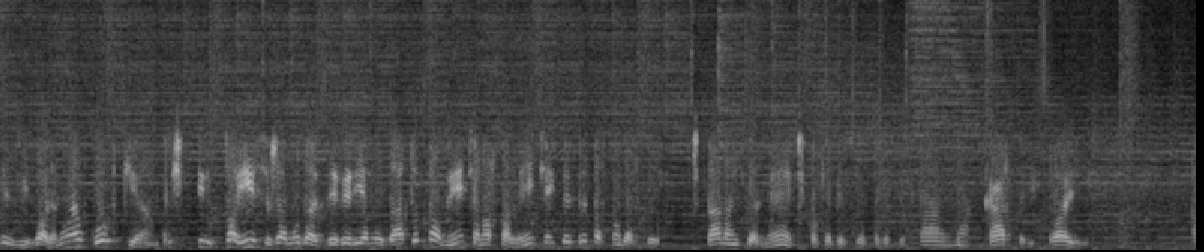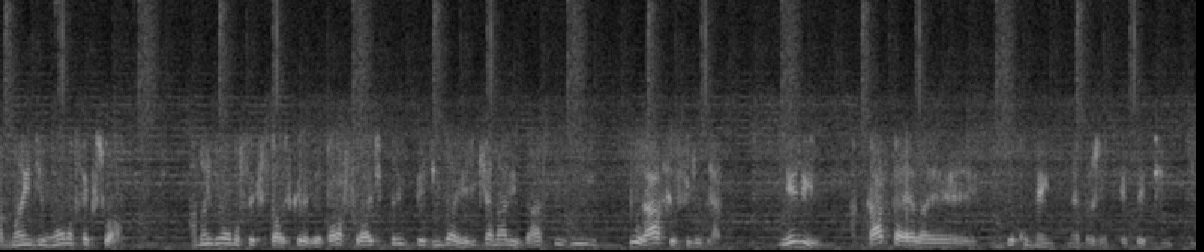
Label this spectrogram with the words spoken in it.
ele diz, olha, não é o corpo que ama, o espírito, só isso já muda, deveria mudar totalmente a nossa lente e a interpretação das coisas está na internet, qualquer pessoa pode acessar uma carta de Freud, a mãe de um homossexual. A mãe de um homossexual escreveu para Freud pedindo a ele que analisasse e curasse o filho dela. E ele, a carta ela é um documento né, para a gente refletir. Assim.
